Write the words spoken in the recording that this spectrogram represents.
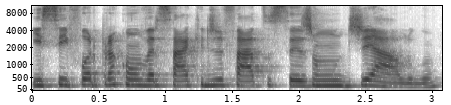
e, se for para conversar, que de fato seja um diálogo.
